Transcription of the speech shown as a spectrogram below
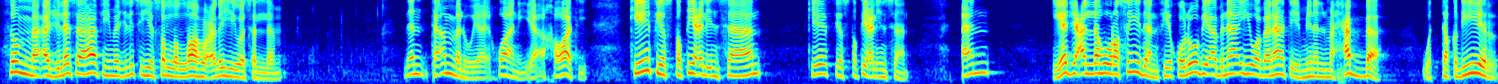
ثم أجلسها في مجلسه صلى الله عليه وسلم اذا تأملوا يا إخواني يا أخواتي كيف يستطيع الإنسان كيف يستطيع الإنسان أن يجعل له رصيدا في قلوب أبنائه وبناته من المحبة والتقدير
